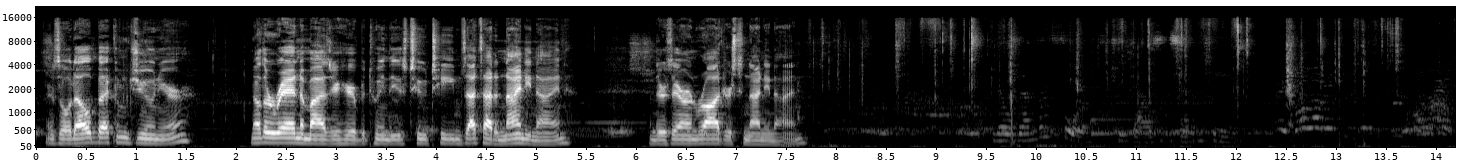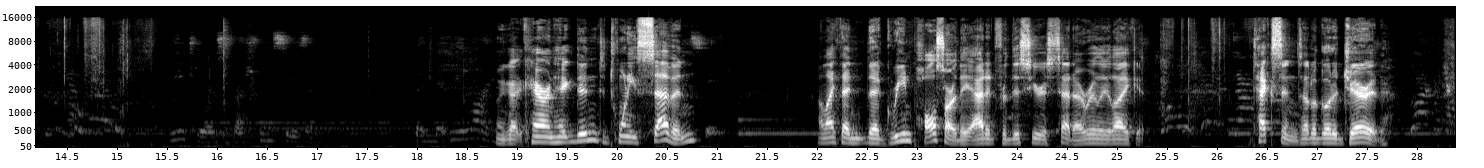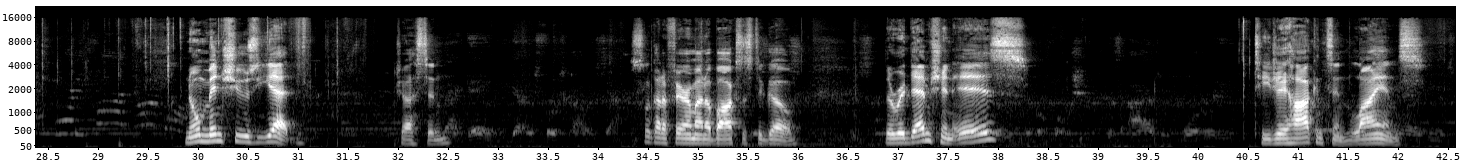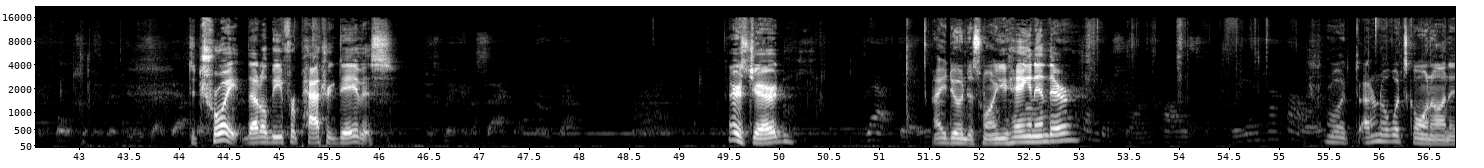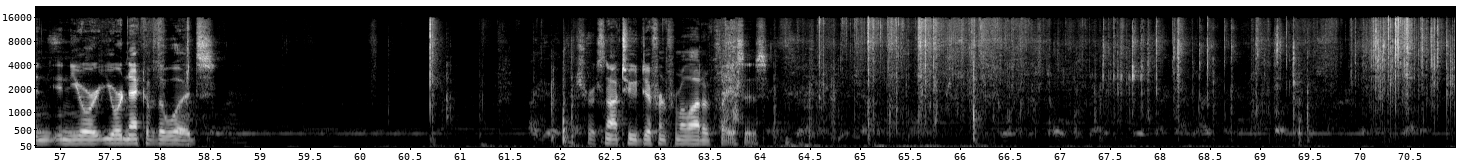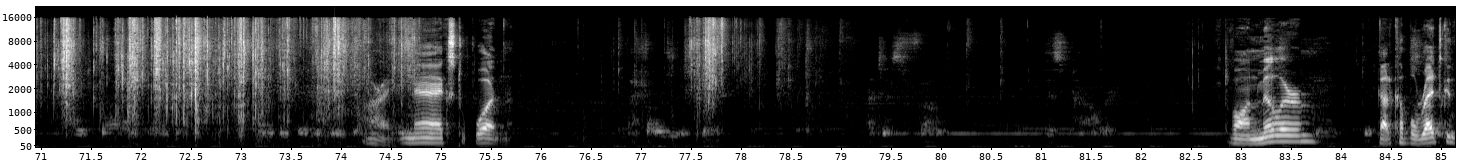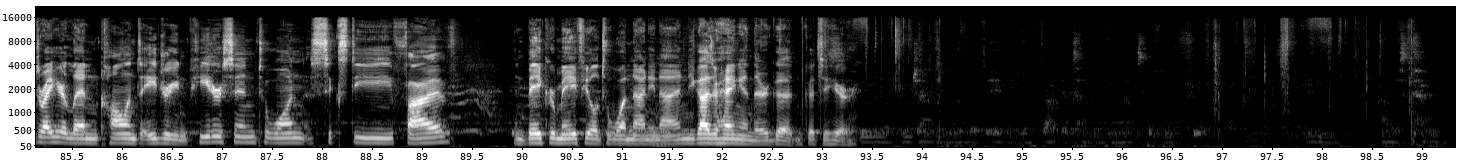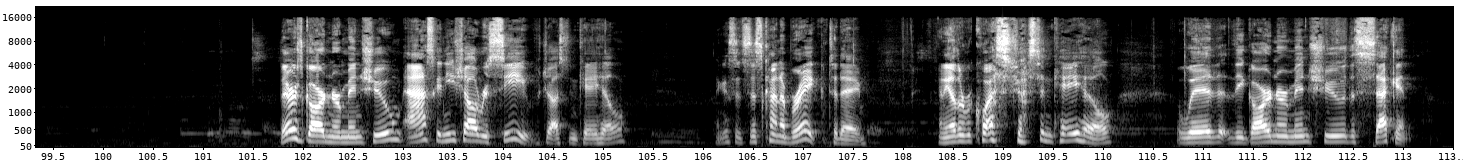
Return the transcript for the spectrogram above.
There's Odell Beckham Jr. Another randomizer here between these two teams. That's out of 99. And there's Aaron Rodgers to 99. November 4th, 2017. Detour's freshman season. The Nittany Lions We got Karen Higdon to 27. I like that the green pulsar they added for this year's set. I really like it. Texans, that'll go to Jared. No Minshews yet, Justin. Still got a fair amount of boxes to go. The redemption is TJ Hockenson, Lions. Detroit, that'll be for Patrick Davis. There's Jared. How you doing, Deswan? Are you hanging in there? What I don't know what's going on in, in your your neck of the woods. I'm sure it's not too different from a lot of places. All right, next one. Von Miller. Got a couple Redskins right here. Landon Collins, Adrian Peterson to 165. And Baker Mayfield to 199. You guys are hanging in there. Good. Good to hear. From John Lennon, baby, my brother telling me not to get in the field. I was 10. My mom says, There's Gardner Minshew. Ask and ye shall receive, Justin Cahill. I guess it's this kind of break today. Any other requests? Justin Cahill with the Gardner Minshew the second. Thanks to Jen Latta. And that's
